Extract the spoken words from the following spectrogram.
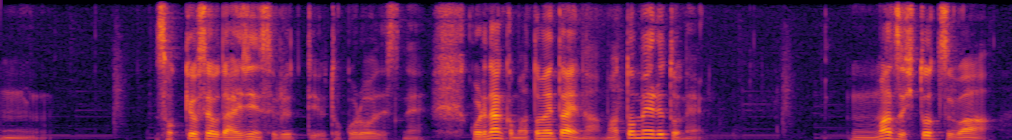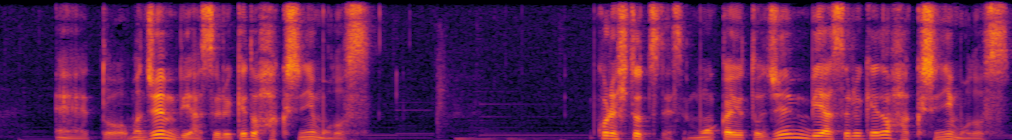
うん、即興性を大事にするっていうところをですねこれなんかまとめたいな。まとめるとね、うん、まず一つは、えーとまあ、準備はするけど白紙に戻すこれ一つですもう一回言うと準備はするけど白紙に戻す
